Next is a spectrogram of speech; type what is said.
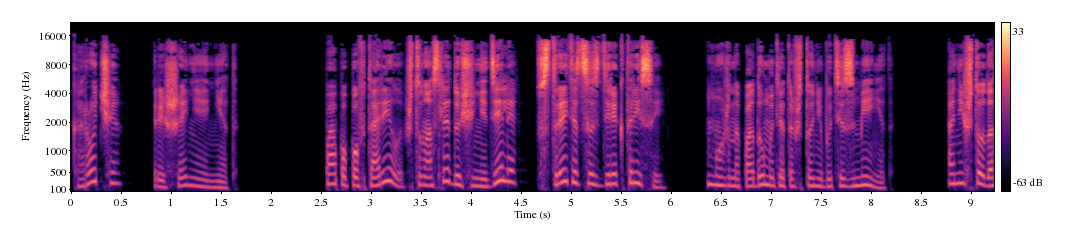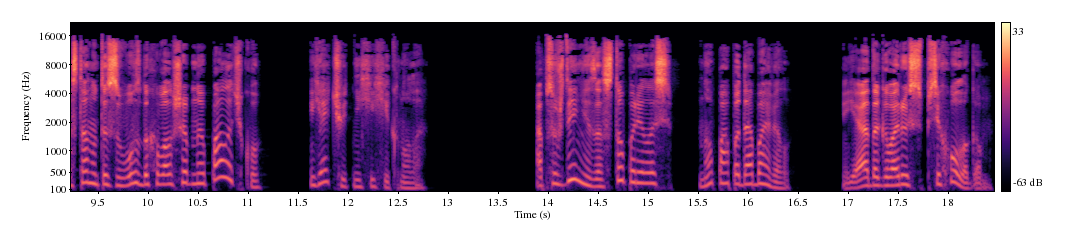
Короче, решения нет. Папа повторил, что на следующей неделе встретится с директрисой. Можно подумать, это что-нибудь изменит. Они что, достанут из воздуха волшебную палочку? Я чуть не хихикнула. Обсуждение застопорилось, но папа добавил. «Я договорюсь с психологом.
